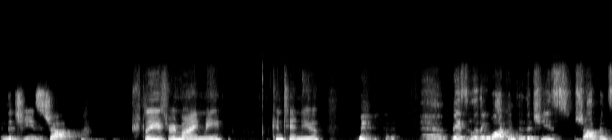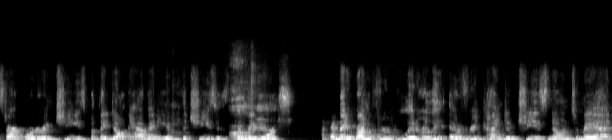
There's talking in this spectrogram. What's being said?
in the cheese shop? Please remind me. Continue. Basically, they walk into the cheese shop and start ordering cheese, but they don't have any of the cheeses that Oh they ordered. and they run through literally every kind of cheese known to man.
